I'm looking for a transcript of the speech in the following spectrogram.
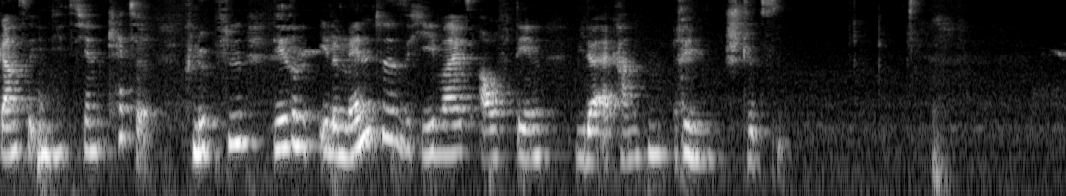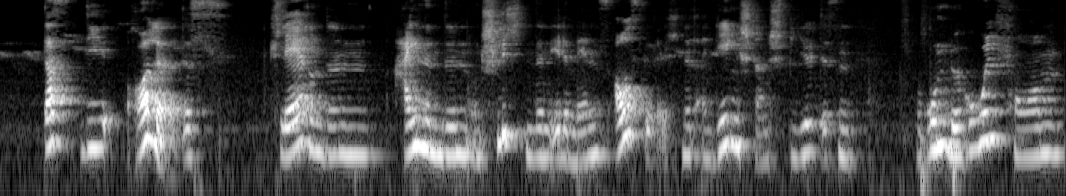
ganze Indizienkette knüpfen, deren Elemente sich jeweils auf den wiedererkannten Ring stützen. Dass die Rolle des klärenden, einenden und schlichtenden Elements ausgerechnet ein Gegenstand spielt, dessen runde Hohlform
